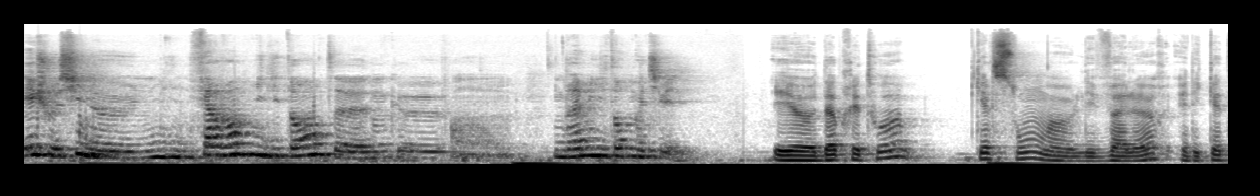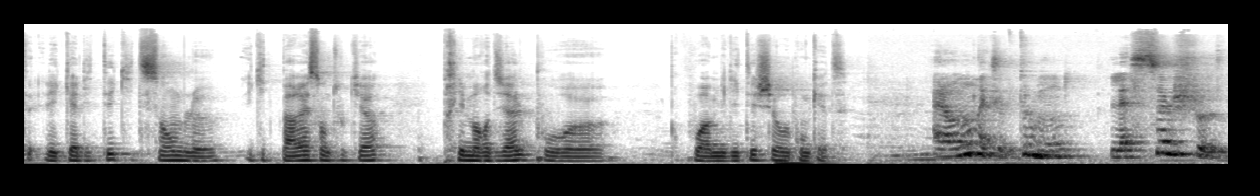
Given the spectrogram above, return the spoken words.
et je suis aussi une, fervente militante, euh, donc euh, enfin, une vraie militante motivée. Et euh, d'après toi, quelles sont euh, les valeurs et les, qualités qui te semblent, et qui te paraissent en tout cas, primordiales pour, euh, pour pouvoir militer chez Reconquête? Alors nous on accepte tout le monde. La seule chose,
